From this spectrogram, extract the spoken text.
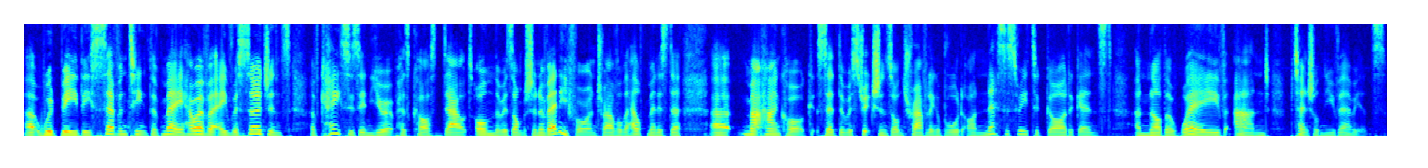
uh, would be the 17th of May. However, a resurgence of cases in Europe has cast doubt on the resumption of any foreign travel. The Health Minister, uh, Matt Hancock, said the restrictions on travelling abroad are necessary to guard against another wave and potential new variants.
